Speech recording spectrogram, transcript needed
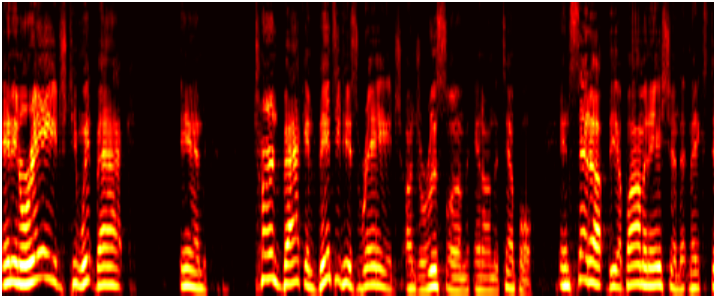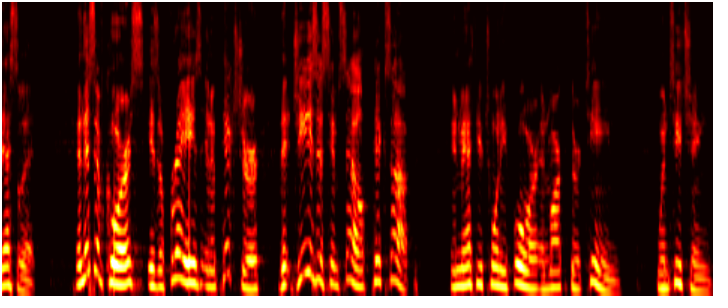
and enraged, he went back and turned back and vented his rage on Jerusalem and on the temple and set up the abomination that makes desolate. And this, of course, is a phrase and a picture that Jesus himself picks up in Matthew 24 and Mark 13 when teaching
